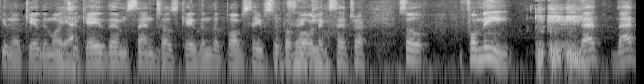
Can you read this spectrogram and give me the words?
you know, gave them what yeah. gave them, Santos gave them the Bob Save Super exactly. Bowl, etc. So for me, that that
